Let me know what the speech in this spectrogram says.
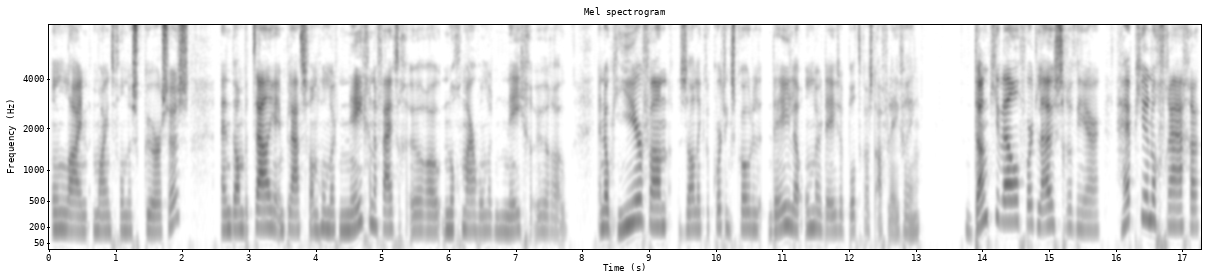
online mindfulness cursus. En dan betaal je in plaats van 159 euro nog maar 109 euro. En ook hiervan zal ik de kortingscode delen onder deze podcastaflevering. Dankjewel voor het luisteren weer. Heb je nog vragen?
